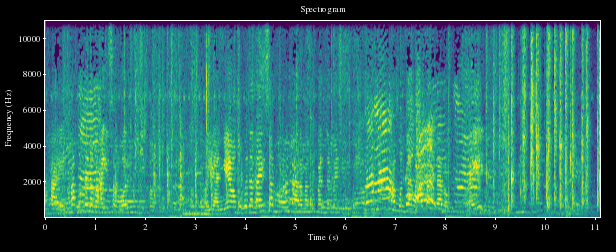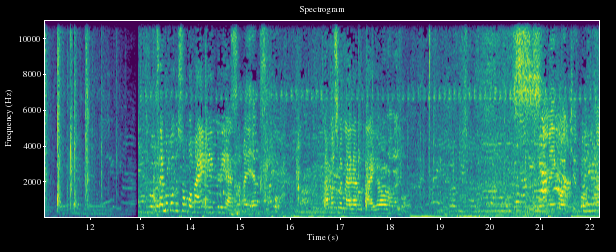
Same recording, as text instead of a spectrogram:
kakain. Nakapunta na ba kayo sa mall? Hindi pa po. O, ayan. Ngayon, pupunta tayo sa mall para matupad naman yung makapunta, makapaglaro. Right? Saan mo ba gustong kumain, Adrian? Sa KFC po. Tapos maglalaro tayo. May kotse po na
